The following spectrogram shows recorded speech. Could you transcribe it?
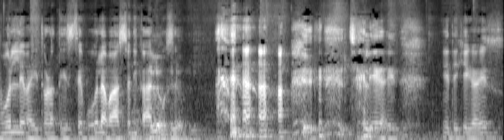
बोल ले भाई थोड़ा तेज से बोल आवाज़ तो निकाल मुँह से चलिए गाइस ये देखिए गाइस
